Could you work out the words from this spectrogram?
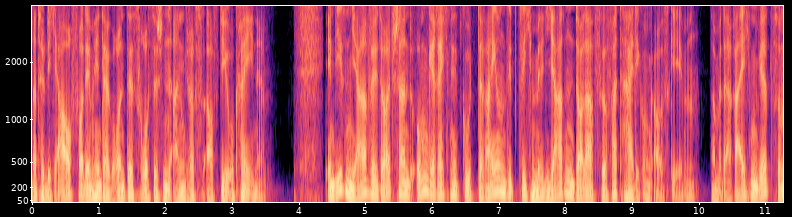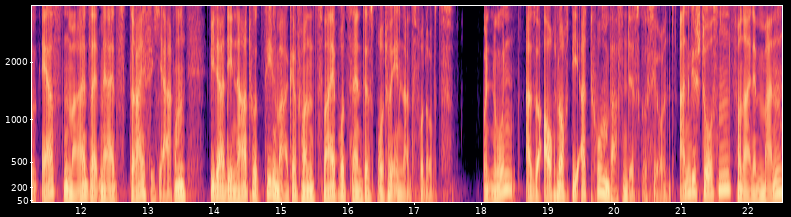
Natürlich auch vor dem Hintergrund des russischen Angriffs auf die Ukraine. In diesem Jahr will Deutschland umgerechnet gut 73 Milliarden Dollar für Verteidigung ausgeben. Damit erreichen wir zum ersten Mal seit mehr als 30 Jahren wieder die NATO-Zielmarke von zwei Prozent des Bruttoinlandsprodukts. Und nun also auch noch die Atomwaffendiskussion, angestoßen von einem Mann,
